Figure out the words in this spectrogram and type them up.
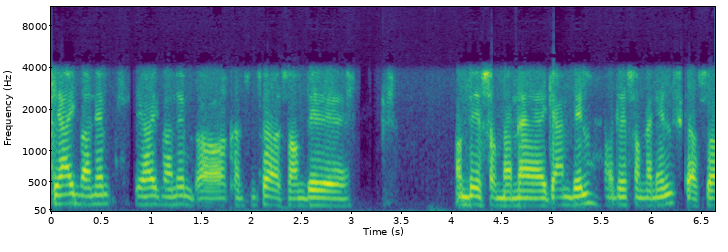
det har ikke været nemt. Det har ikke været nemt at koncentrere sig om det, om det som man øh, gerne vil, og det, som man elsker. Så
